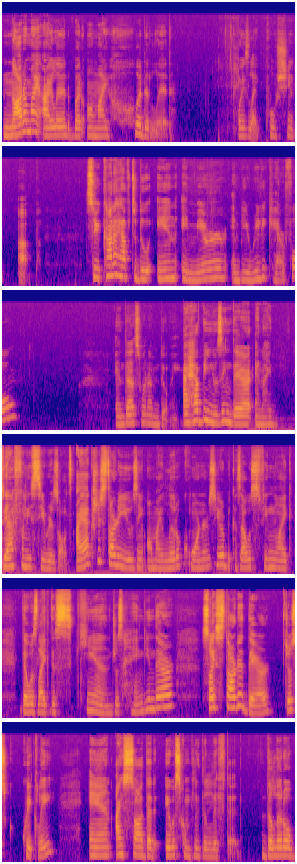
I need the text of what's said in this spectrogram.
not on my eyelid, but on my hooded lid. Always like pushing up. So you kind of have to do in a mirror and be really careful. And that's what I'm doing. I have been using there and I definitely see results. I actually started using on my little corners here because I was feeling like there was like the skin just hanging there. So I started there just quickly and I saw that it was completely lifted. The little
